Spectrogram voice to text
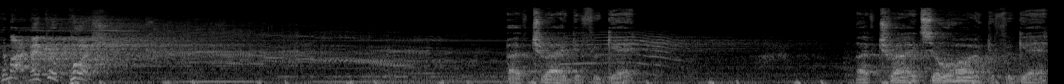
Come on, make a push! To forget. I've tried so hard to forget.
